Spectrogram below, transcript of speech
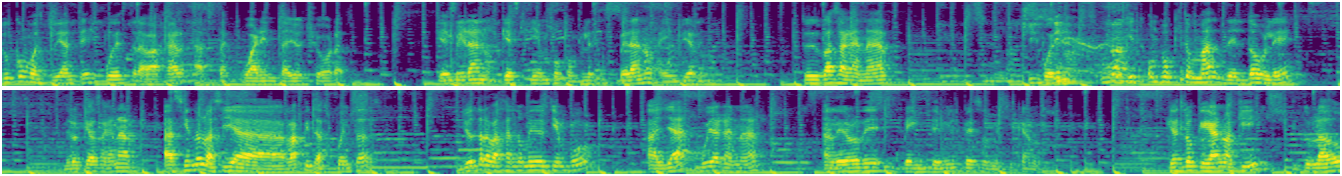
tú como estudiante puedes trabajar hasta 48 horas. Que En es, verano. Que es tiempo completo, verano e invierno. Entonces vas a ganar pues, un, poquito, un poquito más del doble de lo que vas a ganar. Haciéndolo así a rápidas cuentas, yo trabajando medio tiempo, allá voy a ganar alrededor de 20 mil pesos mexicanos. Que es lo que gano aquí, titulado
